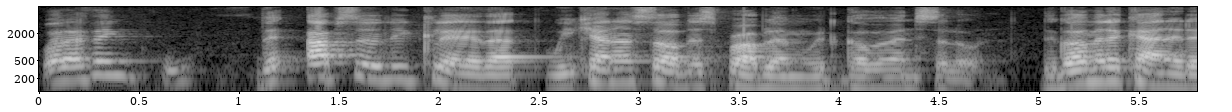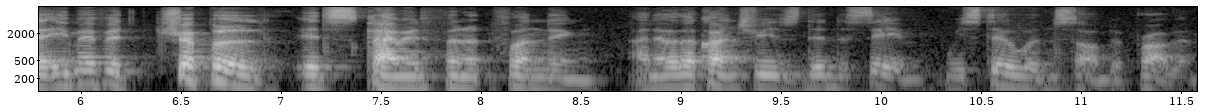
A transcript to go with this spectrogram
Well, I think they're absolutely clear that we cannot solve this problem with governments alone. The government of Canada, even if it tripled its climate funding and other countries did the same, we still wouldn't solve the problem.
